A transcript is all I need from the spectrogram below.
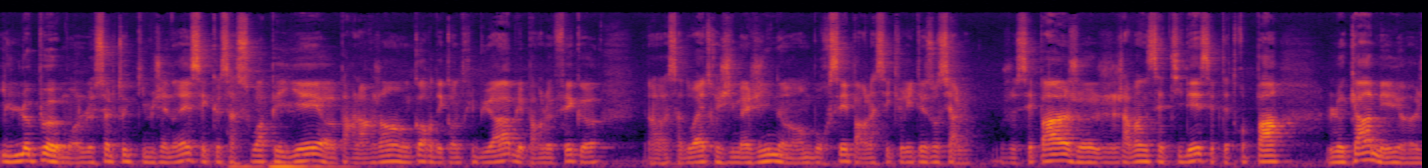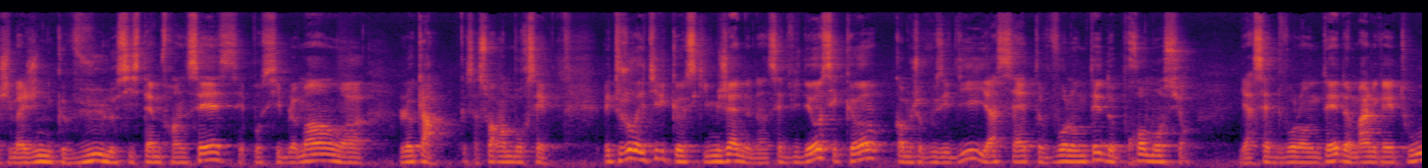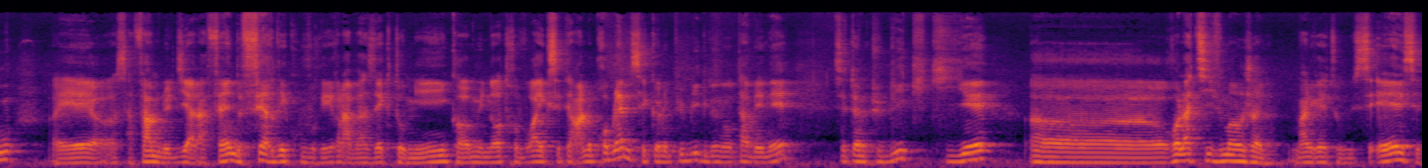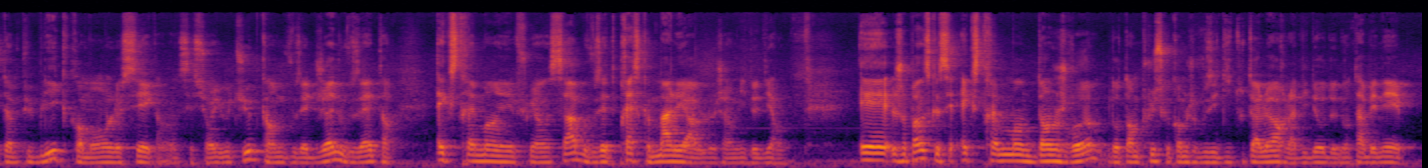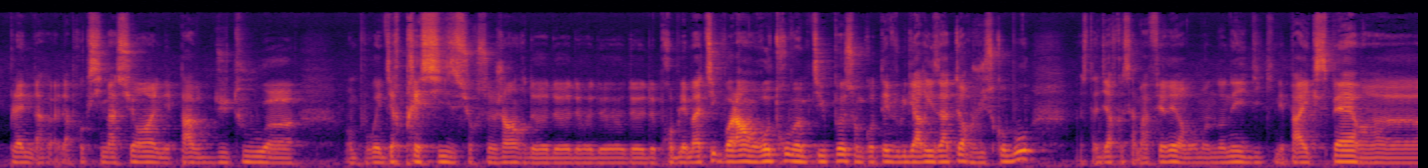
il le peut. Moi, le seul truc qui me gênerait, c'est que ça soit payé euh, par l'argent encore des contribuables et par le fait que euh, ça doit être, j'imagine, remboursé par la sécurité sociale. Je ne sais pas, j'avance cette idée, c'est peut-être pas le cas, mais euh, j'imagine que vu le système français, c'est possiblement le cas, que ça soit remboursé. Mais toujours est-il que ce qui me gêne dans cette vidéo, c'est que, comme je vous ai dit, il y a cette volonté de promotion. Il y a cette volonté de, malgré tout, et euh, sa femme le dit à la fin, de faire découvrir la vasectomie comme une autre voie, etc. Le problème, c'est que le public de Nota Bene, c'est un public qui est euh, relativement jeune, malgré tout. Et c'est un public, comme on le sait quand c'est sur YouTube, quand vous êtes jeune, vous êtes extrêmement influençable, vous êtes presque malléable, j'ai envie de dire. Et je pense que c'est extrêmement dangereux, d'autant plus que, comme je vous ai dit tout à l'heure, la vidéo de Nota Bene pleine d'approximations, elle n'est pas du tout, euh, on pourrait dire, précise sur ce genre de, de, de, de, problématiques. Voilà, on retrouve un petit peu son côté vulgarisateur jusqu'au bout. C'est-à-dire que ça m'a fait rire, à un moment donné, il dit qu'il n'est pas expert euh,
